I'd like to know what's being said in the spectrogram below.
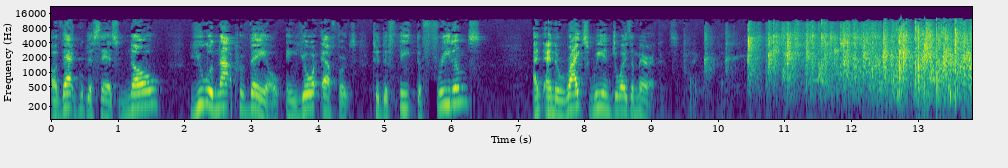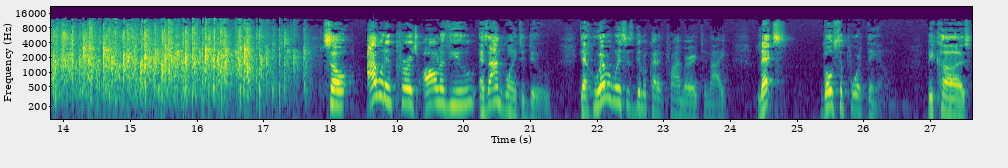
of that group that says, no, you will not prevail in your efforts to defeat the freedoms and, and the rights we enjoy as Americans. So I would encourage all of you, as I'm going to do, that whoever wins this Democratic primary tonight, let's go support them. Because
